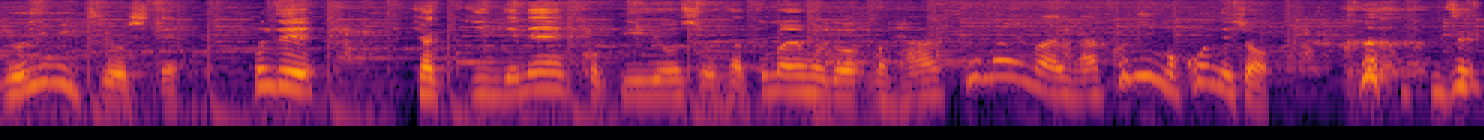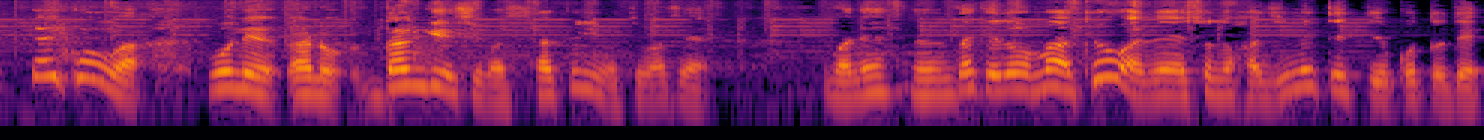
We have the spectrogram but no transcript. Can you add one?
寄り道をして、ほんで、100均でね、コピー用紙を100枚ほど、まあ、100枚前100人も来んでしょ。絶対来んわ。もうね、あの、断言します。100人は来ません。まあね、うん、だけど、まあ今日はね、その初めてっていうことで、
